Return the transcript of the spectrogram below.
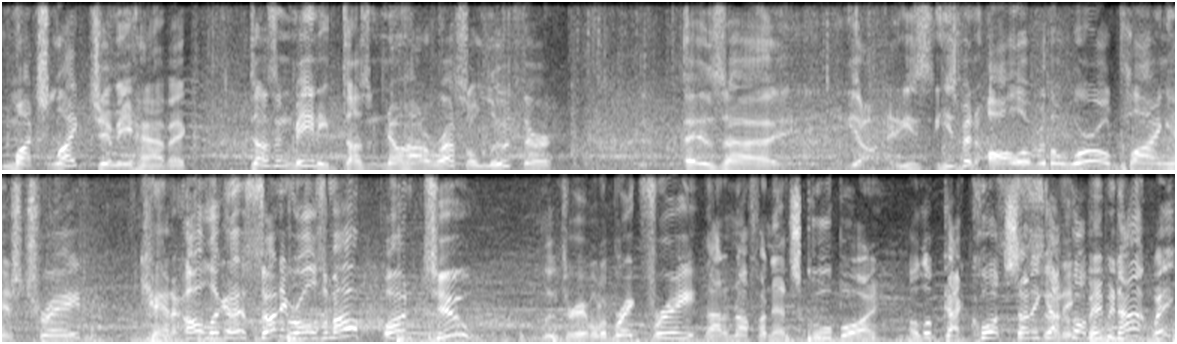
much like Jimmy Havoc, doesn't mean he doesn't know how to wrestle. Luther is, uh, you know, he's, he's been all over the world plying his trade. Can oh, look at this. Sonny rolls him up. One, two. Luther able to break free. Not enough on that schoolboy. Oh, look, got caught. Sonny, Sonny- got caught. Maybe not. Wait.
